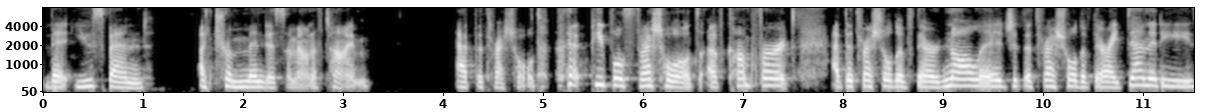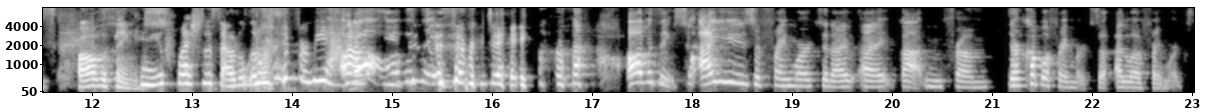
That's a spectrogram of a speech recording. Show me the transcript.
that you spend a tremendous amount of time at the threshold, at people's thresholds of comfort, at the threshold of their knowledge, at the threshold of their identities. All the things. Can you flesh this out a little bit for me? Oh, How oh, all the things. every day? all the things. So I use a framework that I I gotten from. There are a couple of frameworks. Uh, I love frameworks.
